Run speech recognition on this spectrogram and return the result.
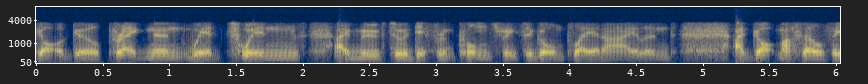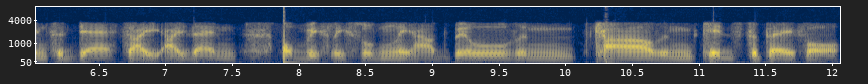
got a girl pregnant. We had twins. I moved to a different country to go and play in Ireland. I got myself into debt. I, I then obviously suddenly had bills and cars and kids to pay for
